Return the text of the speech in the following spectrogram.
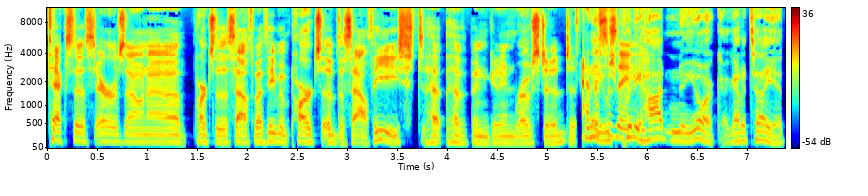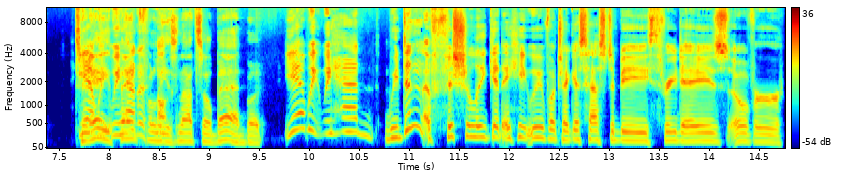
Texas, Arizona, parts of the Southwest, even parts of the Southeast have, have been getting roasted. And Hey, this it was is pretty a, hot in New York. I got to tell you. Yeah, Today, we- we had a- thankfully, oh. is not so bad, but Yeah, we, we had we didn't officially get a heat wave, which I guess has to be three days over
